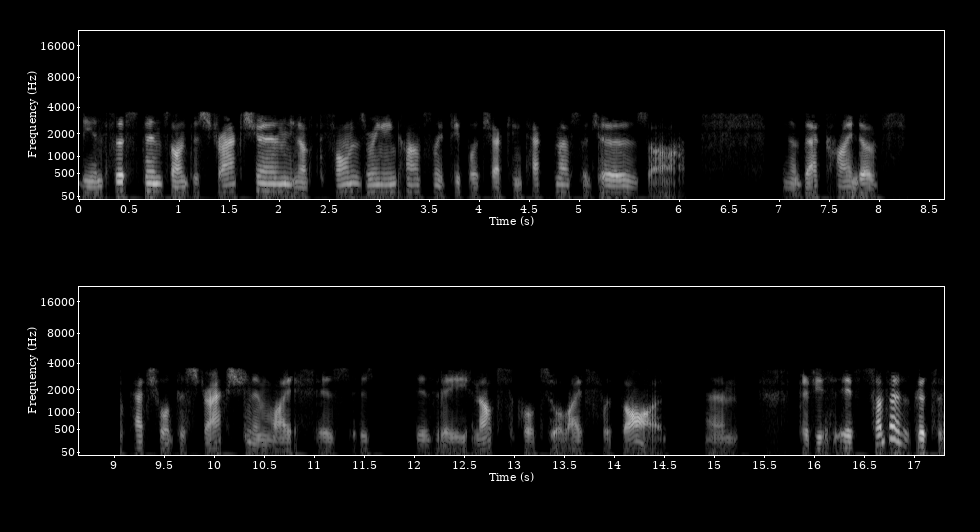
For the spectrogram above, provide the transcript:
the insistence on distraction. You know, if the phone is ringing constantly, people are checking text messages. Uh, you know, that kind of perpetual distraction in life is is is a an obstacle to a life with God. And if you, it's sometimes it's good to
